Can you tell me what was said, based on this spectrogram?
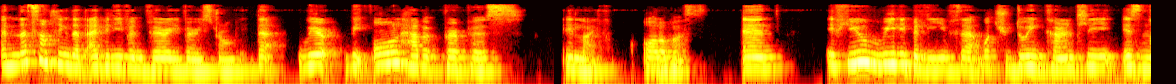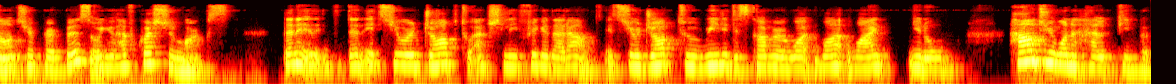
and that's something that I believe in very, very strongly, that we're, we all have a purpose in life, all mm-hmm. of us. And if you really believe that what you're doing currently is not your purpose or you have question marks, then it, then it's your job to actually figure that out. It's your job to really discover what, what, why, you know, how do you want to help people?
